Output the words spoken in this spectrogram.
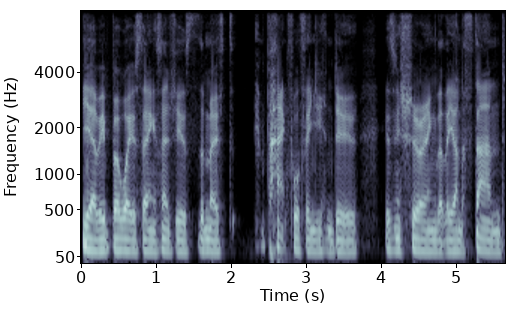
Yeah, but what you're saying essentially is the most impactful thing you can do is ensuring that they understand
